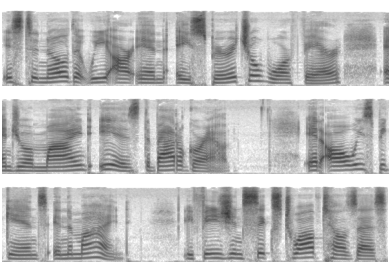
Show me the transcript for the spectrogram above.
is to know that we are in a spiritual warfare and your mind is the battleground. It always begins in the mind. Ephesians 6:12 tells us,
